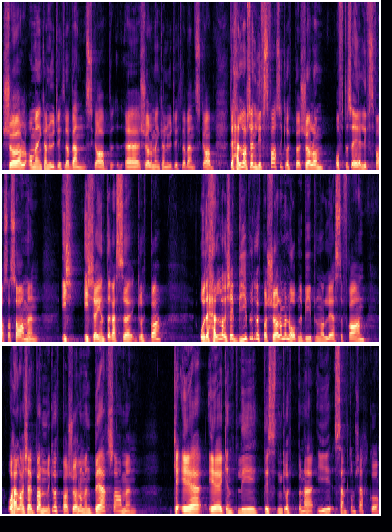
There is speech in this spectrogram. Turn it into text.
selv om en kan utvikle vennskap. Eh, selv om en kan utvikle vennskap. Det er heller ikke en livsfasegruppe, selv om ofte så er livsfaser sammen. Ikke en interessegruppe. Og det er heller ikke en bibelgruppe, selv om en åpner Bibelen og leser fra den. Og heller ikke en bønnegruppe, selv om en ber sammen. Hva er egentlig disse gruppene i sentrumskirka?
